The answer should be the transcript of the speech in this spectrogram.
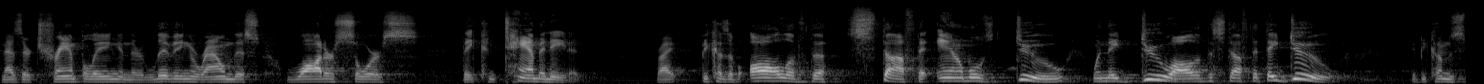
And as they're trampling and they're living around this water source, they contaminate it, right? Because of all of the stuff that animals do when they do all of the stuff that they do. It becomes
